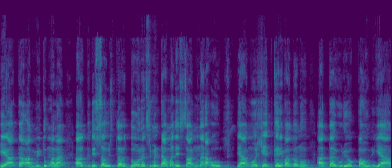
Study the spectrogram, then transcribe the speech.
हे आता आम्ही तुम्हाला अगदी सविस्तर दोनच मिनिटामध्ये सांगणार आहोत. त्यामुळे शेतकरी बांधवांनो आता व्हिडिओ पाहून घ्या.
